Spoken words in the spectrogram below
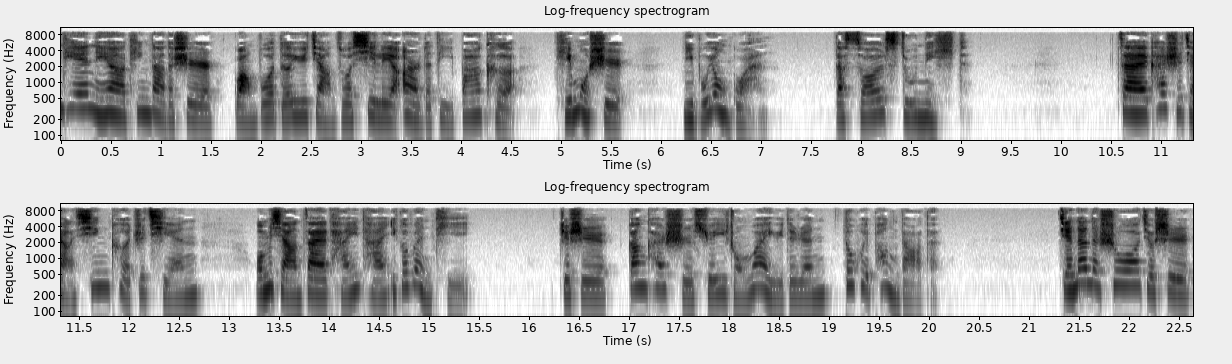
天您要听到的是广播德语讲座系列二的第八课，题目是“你不用管 ”，Das sollst du nicht。在开始讲新课之前，我们想再谈一谈一个问题，这是刚开始学一种外语的人都会碰到的。简单的说，就是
